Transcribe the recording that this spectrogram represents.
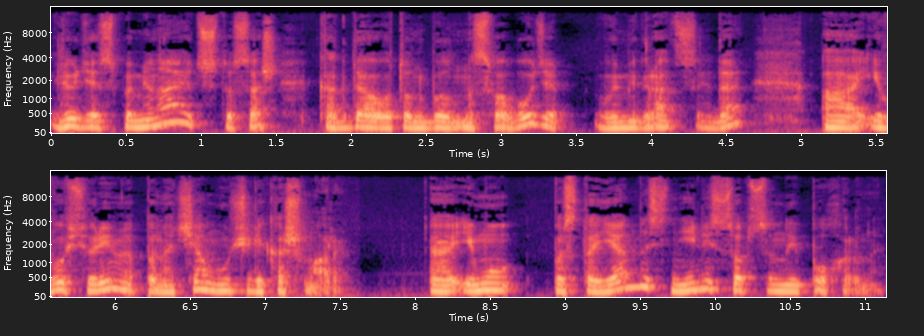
люди вспоминают, что Саш, когда вот он был на свободе в эмиграции, да, а его все время по ночам мучили кошмары. Э, ему постоянно снились собственные похороны.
